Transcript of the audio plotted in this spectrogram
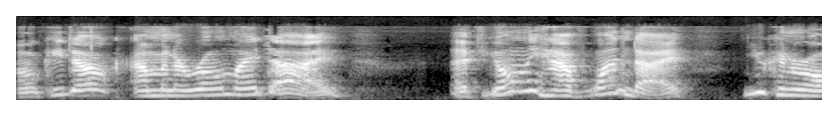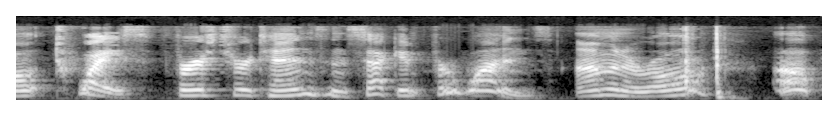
Okie doke, I'm going to roll my die. If you only have one die, you can roll twice, first for tens and second for ones. I'm going to roll, oh,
